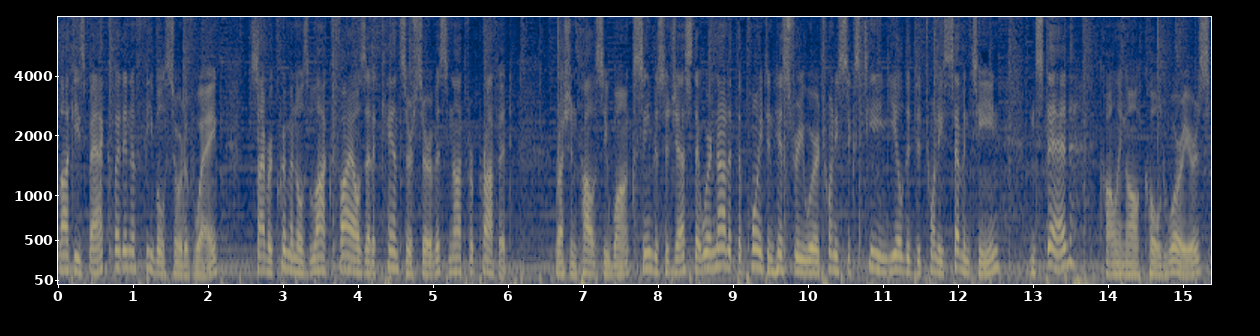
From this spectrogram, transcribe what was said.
Locky's back, but in a feeble sort of way. Cybercriminals lock files at a cancer service not for profit. Russian policy wonks seem to suggest that we're not at the point in history where 2016 yielded to 2017. Instead, calling all cold warriors,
